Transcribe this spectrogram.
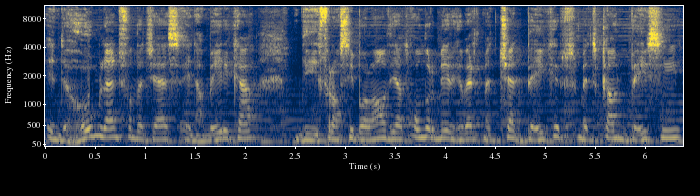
in de homeland van de jazz in Amerika. Die Francis Bolland die had onder meer gewerkt met Chet Baker, met Count Basie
